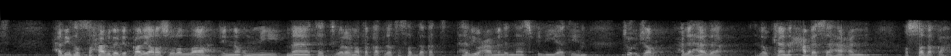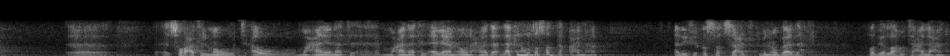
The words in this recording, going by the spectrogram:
حديث الصحابي الذي قال يا رسول الله إن أمي ماتت ولو نطقت لتصدقت هل يعامل الناس بنياتهم؟ تؤجر على هذا لو كان حبسها عن الصدقة آه، سرعة الموت أو معاينة معاناة الألم أو نحو هذا لكن هو تصدق عنها. هذه في قصة سعد بن عبادة رضي الله تعالى عنه.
